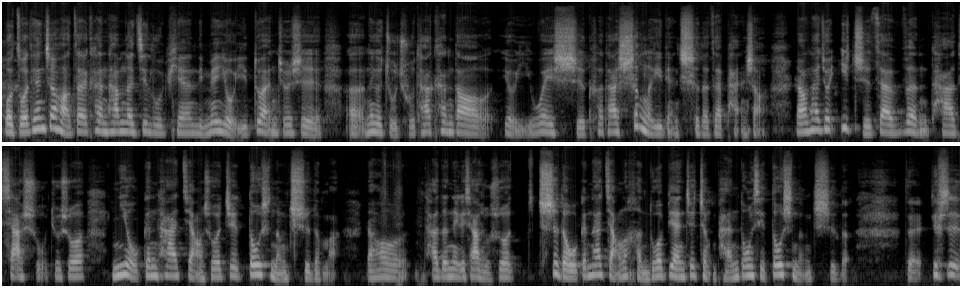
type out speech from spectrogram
我昨天正好在看他们的纪录片，里面有一段就是呃，那个主厨他看到有一位食客他剩了一点吃的在盘上，然后他就一直在问他下属，就说：“你有跟他讲说这都是能吃的吗？”然后他的那个下属说：“是的，我跟他讲了很多遍，这整盘东西都是能吃的。”对，就是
